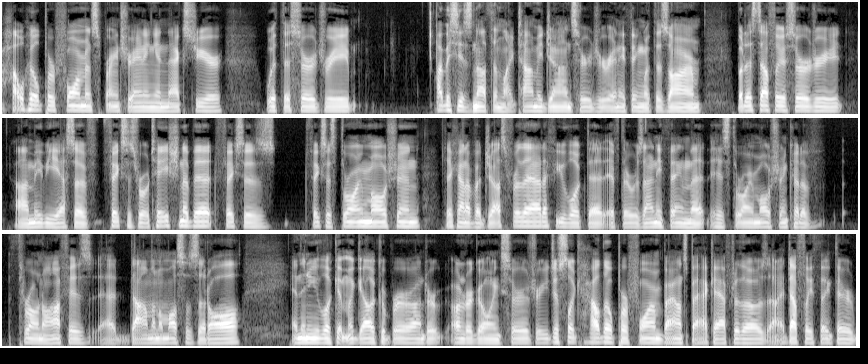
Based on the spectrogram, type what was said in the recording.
how he'll perform in spring training and next year with the surgery obviously it's nothing like Tommy John surgery or anything with his arm, but it's definitely a surgery. Uh, maybe he has to fix his rotation a bit, fix his fix his throwing motion to kind of adjust for that. If you looked at if there was anything that his throwing motion could have thrown off his abdominal muscles at all, and then you look at Miguel Cabrera under, undergoing surgery, just look how they'll perform, bounce back after those. I definitely think they're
